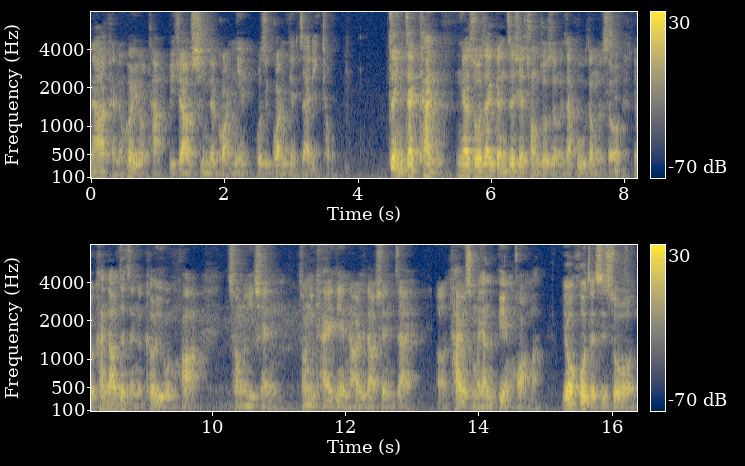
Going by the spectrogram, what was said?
那他可能会有他比较新的观念或是观点在里头。这你在看，应该说在跟这些创作者们在互动的时候，有看到这整个客语文化从以前从你开店然后一直到现在，呃，它有什么样的变化吗？又或者是说，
